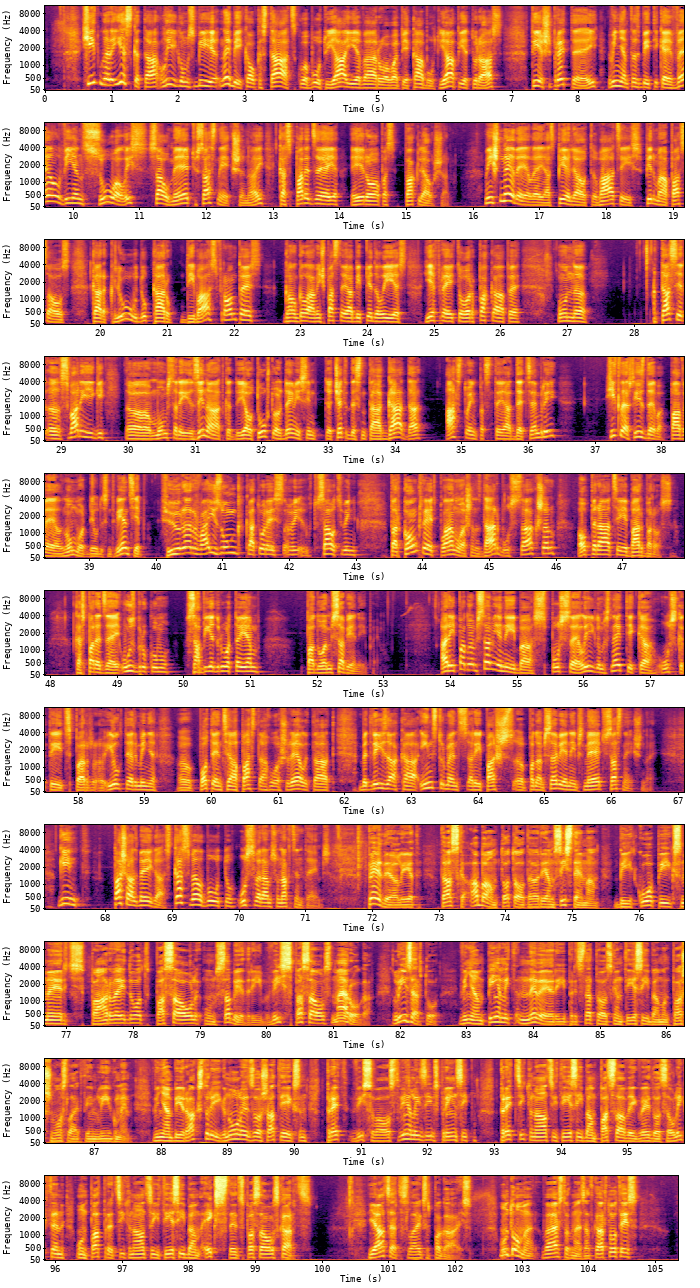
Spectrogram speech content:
Hitlera ieskatā līgums bija, nebija kaut kas tāds, ko būtu jāievēro vai pie kā būtu jāpieturās. Tieši pretēji, viņam tas bija tikai vēl viens solis savu mērķu sasniegšanai, kas paredzēja Eiropas pakļaušanu. Viņš nevēlējās pieļaut Vācijas Pirmā pasaules kara kļūdu, karu divās frontēs. Galu galā viņš pats tajā bija piedalījies Jefreitora pakāpē. Un, uh, Tas ir uh, svarīgi uh, mums arī zināt, ka jau 1940. gada 18. decembrī Hitlers izdeva pavēli numur 21, jeb Führerweisung, kā toreiz sauc viņu, par konkrētu plānošanas darbu uzsākšanu operācijai Barbarossa, kas paredzēja uzbrukumu sabiedrotajiem Padomju Savienībai. Arī Padomju Savienībās pusē līgums netika uzskatīts par ilgtermiņa uh, potenciāli pastāvošu realitāti, bet drīzāk kā instruments arī pašas uh, Padomju Savienības mērķu sasniegšanai. Gint, pašā beigās, kas vēl būtu uzsverams un akcentējams? Pēdējā lieta tas, ka abām totalitārijām sistēmām bija kopīgs mērķis pārveidot pasauli un sabiedrību visas pasaules mērogā. Līdz ar to Viņām piemita nevērība pret starptautiskām tiesībām un pašu noslēgtiem līgumiem. Viņām bija raksturīga noliedzoša attieksme pret visu valstu vienlīdzības principu, pret citu nāciju tiesībām patstāvīgi veidot savu likteni un pat pret citu nāciju tiesībām eksistēt uz pasaules kartes. Jācer, tas laiks ir pagājis. Un tomēr vēsture mēdz atkārtoties,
